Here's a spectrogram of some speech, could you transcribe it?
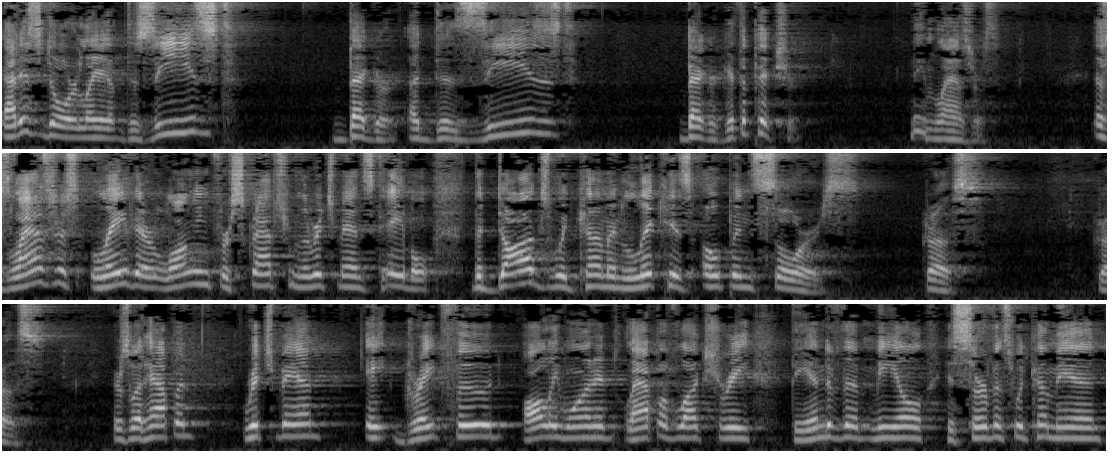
At his door lay a diseased beggar. A diseased beggar. Get the picture. Named Lazarus. As Lazarus lay there longing for scraps from the rich man's table, the dogs would come and lick his open sores. Gross. Gross. Here's what happened. Rich man ate great food, all he wanted, lap of luxury. the end of the meal, his servants would come in,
